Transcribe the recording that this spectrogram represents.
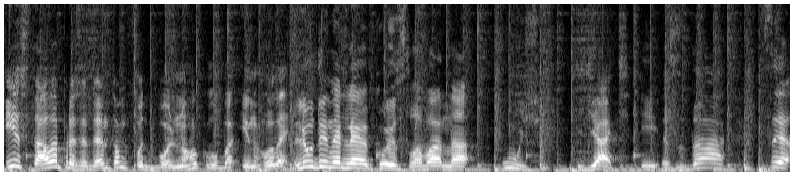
і стала президентом футбольного клуба Інгулець. Людина, для якої слова на уй, ять і зда це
